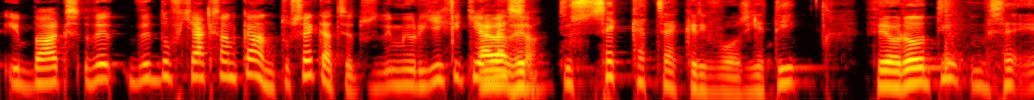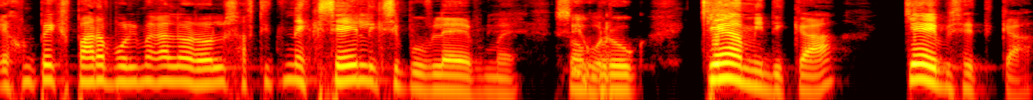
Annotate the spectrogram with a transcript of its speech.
οι Bucks δεν, δεν το φτιάξαν καν. Τους έκατσε, τους δημιουργήθηκε Καλά, μέσα. δεν τους έκατσε ακριβώς, γιατί θεωρώ ότι σε- έχουν παίξει πάρα πολύ μεγάλο ρόλο σε αυτή την εξέλιξη που βλέπουμε στον Σίγουρα. Μπρουκ και αμυντικά και επιθετικά.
